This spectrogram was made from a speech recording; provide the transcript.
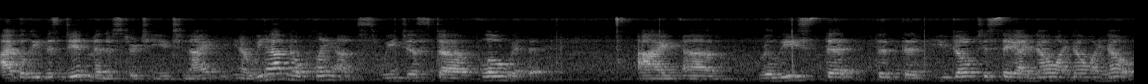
I believe this did minister to you tonight, you know, we have no plans. We just uh, flow with it. I um, release that, that, that you don't just say, I know, I know, I know.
